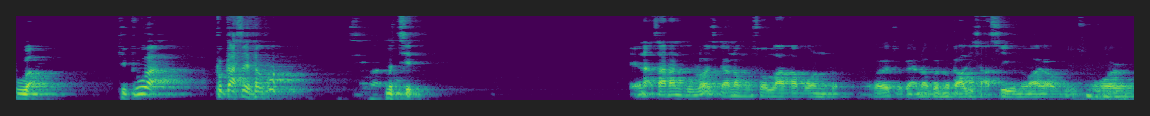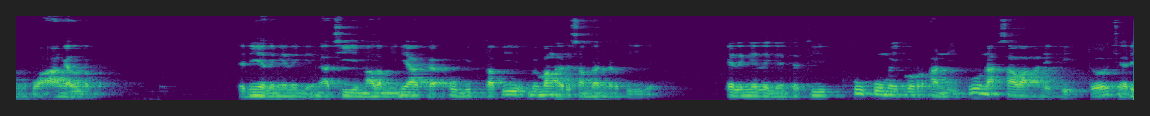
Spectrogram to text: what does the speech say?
buang. Dibuang bekasnya apa? Masjid. Ya, nak saran kulo sekarang musola atau pondok. Kalau juga nopo lokalisasi, nopo semua angel teman. Jadi eling-eling ngaji malam ini agak rumit, tapi memang harus sampai ngerti. Ya. Eling-eling jadi hukum Quran itu nak sawangan itu jadi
